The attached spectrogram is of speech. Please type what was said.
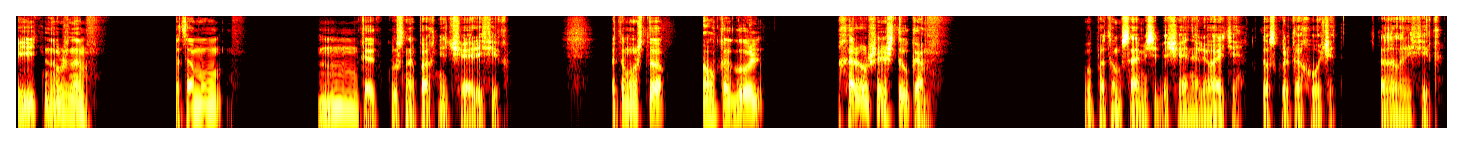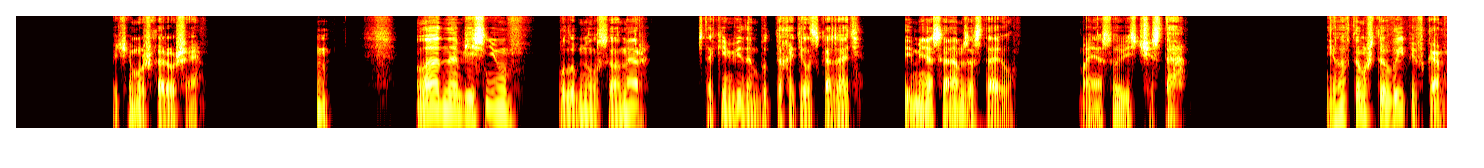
Пить нужно, потому... Ммм, как вкусно пахнет чай, Рефик. Потому что алкоголь — хорошая штука. Вы потом сами себе чай наливайте, кто сколько хочет, — сказал Рефик. Почему ж хорошая? Хм. Ладно, объясню, — улыбнулся Омер с таким видом, будто хотел сказать. Ты меня сам заставил. Моя совесть чиста. Дело в том, что выпивка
